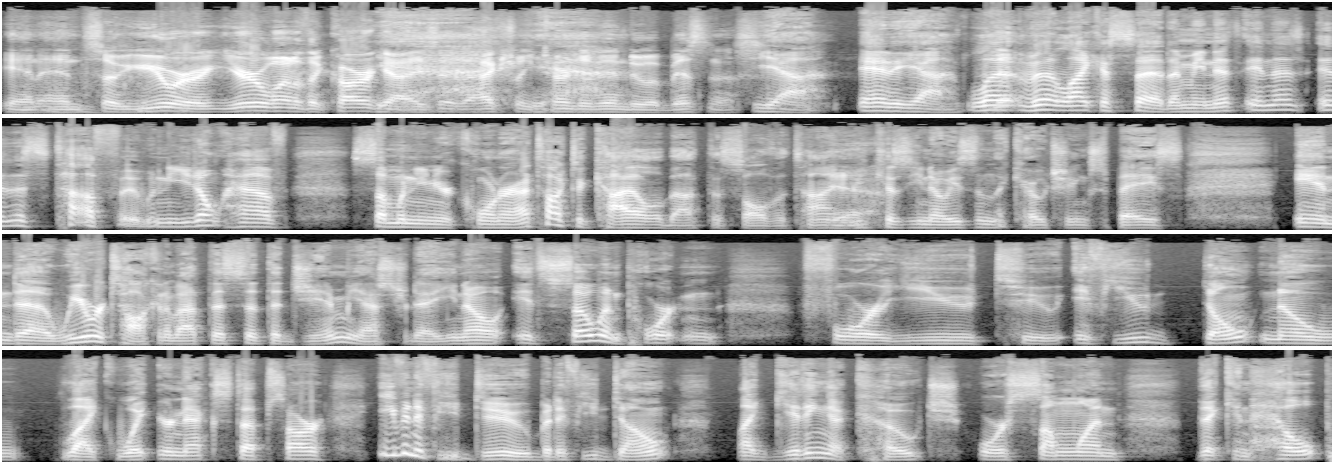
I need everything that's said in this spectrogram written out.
and and so you're you're one of the car guys that actually turned it into a business. Yeah, and yeah, le- but like I said, I mean, it, and it's, and it's tough when you don't have someone in your corner. I talk to Kyle about this all the time Yeah. because you know he's in the coaching space, and uh, we were talking about this at the gym yesterday. You know, it's so important for you to if you don't know like what your next steps are, even if you do, but if you don't, like getting a coach or someone that can help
